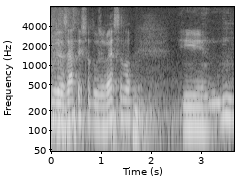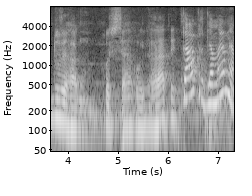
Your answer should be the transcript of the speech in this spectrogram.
дуже затишно, дуже весело і дуже гарно. Хочеться грати. Театр для мене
